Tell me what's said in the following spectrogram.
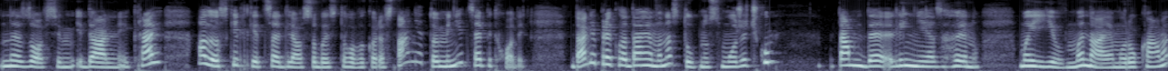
не зовсім ідеальний край, але оскільки це для особистого використання, то мені це підходить. Далі прикладаємо наступну смужечку. Там, де лінія згину, ми її вминаємо руками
